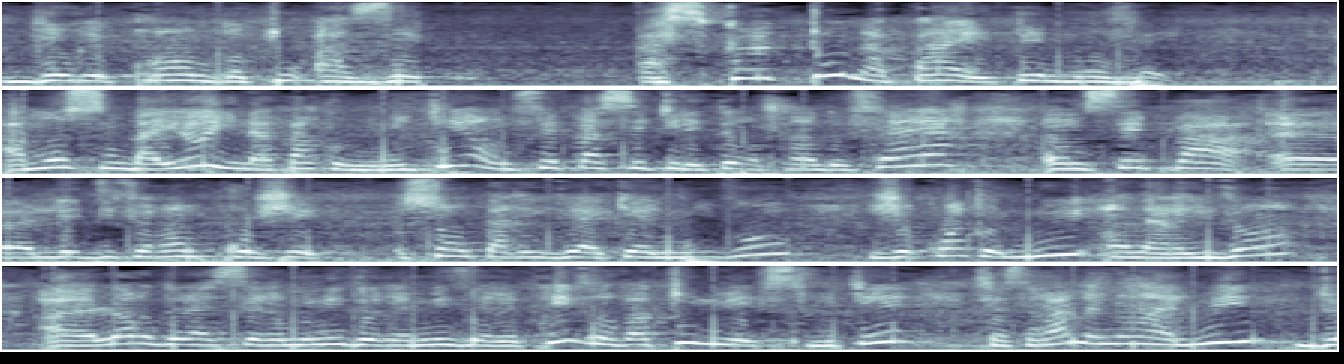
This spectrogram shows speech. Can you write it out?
de reprendre tout à zéro. Parce que tout n'a pas été mauvais. Amos Mbayo, il n'a pas communiqué, on ne sait pas ce qu'il était en train de faire, on ne sait pas euh, les différents projets sont arrivés à quel niveau. Je crois que lui, en arrivant, euh, lors de la cérémonie de remise et reprise, on va tout lui expliquer. Ce sera maintenant à lui de,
